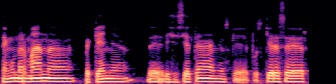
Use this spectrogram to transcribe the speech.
tengo una hermana pequeña, de 17 años que pues quiere ser,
